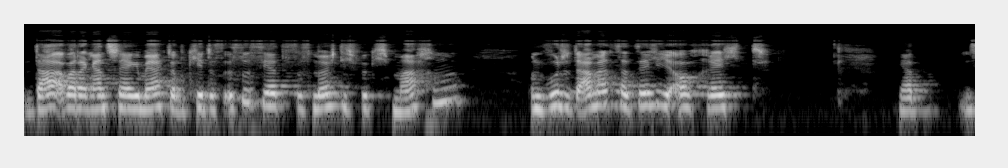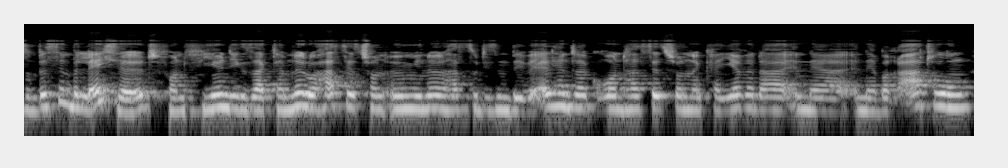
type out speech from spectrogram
da aber dann ganz schnell gemerkt habe, okay, das ist es jetzt, das möchte ich wirklich machen. Und wurde damals tatsächlich auch recht, ja, so ein bisschen belächelt von vielen, die gesagt haben, ne, du hast jetzt schon irgendwie, ne, hast du diesen BWL-Hintergrund, hast jetzt schon eine Karriere da in der, in der Beratung.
